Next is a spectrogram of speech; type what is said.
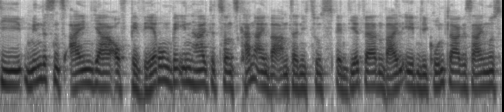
die mindestens ein Jahr auf Bewährung beinhaltet. Sonst kann ein Beamter nicht suspendiert werden, weil eben die Grundlage sein muss,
